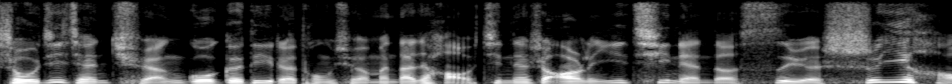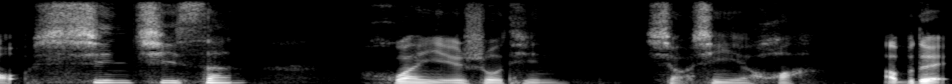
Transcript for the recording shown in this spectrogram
手机前全国各地的同学们，大家好！今天是二零一七年的四月十一号，星期三，欢迎收听小新野话啊，不对，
